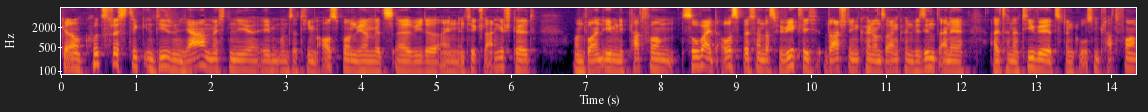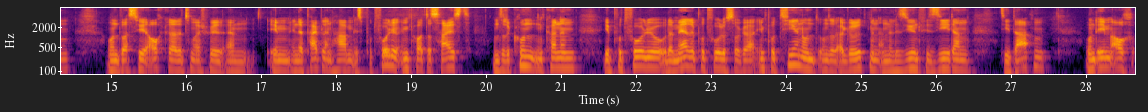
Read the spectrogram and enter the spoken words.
Genau, kurzfristig in diesem Jahr möchten wir eben unser Team ausbauen. Wir haben jetzt äh, wieder einen Entwickler angestellt und wollen eben die Plattform so weit ausbessern, dass wir wirklich dastehen können und sagen können, wir sind eine Alternative zu den großen Plattformen. Und was wir auch gerade zum Beispiel ähm, eben in der Pipeline haben, ist Portfolio-Import. Das heißt, unsere Kunden können ihr Portfolio oder mehrere Portfolios sogar importieren und unsere Algorithmen analysieren für sie dann die Daten. Und eben auch,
